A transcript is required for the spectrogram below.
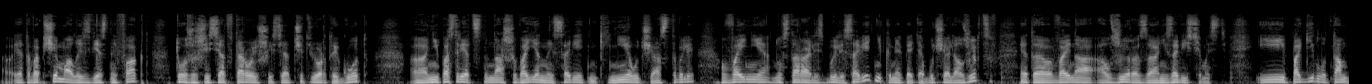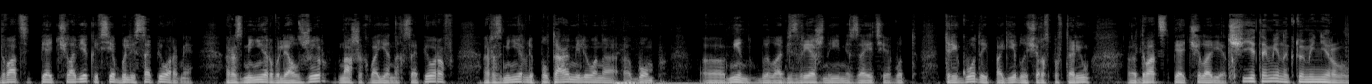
Это вообще малоизвестный факт, тоже 62-64 год. А, Непосредственно наши военные советники не участвовали в войне, но старались, были советниками, опять обучали алжирцев. Это война Алжира за независимость. И погибло там 25 человек, и все были саперами. Разминировали Алжир, наших военных саперов, разминировали полтора миллиона э, бомб мин было обезврежено ими за эти вот три года, и погибло, еще раз повторю, э, 25 человек. Чьи это мины кто минировал?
